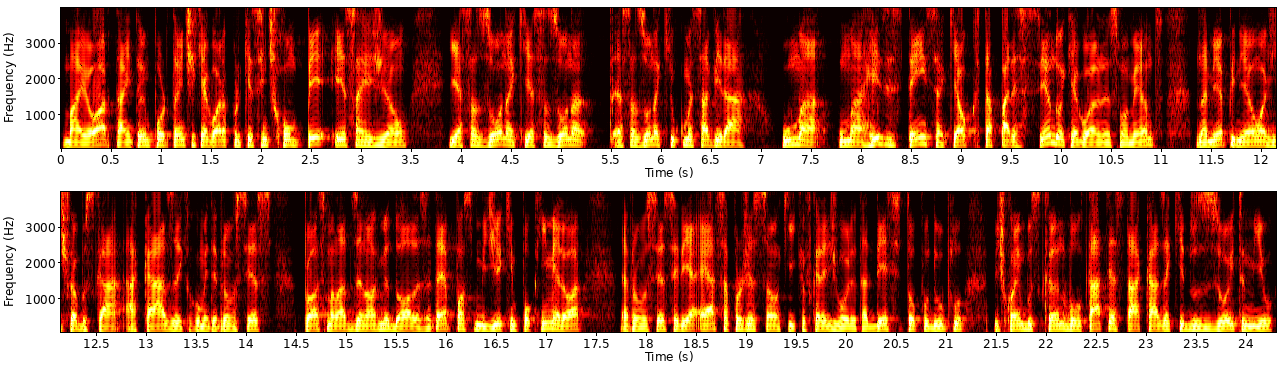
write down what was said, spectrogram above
maior, tá? Então é importante aqui agora, porque se a gente romper essa região e essa zona aqui, essa zona, essa zona aqui começar a virar uma, uma resistência, que é o que está aparecendo aqui agora nesse momento, na minha opinião, a gente vai buscar a casa que eu comentei para vocês, próxima lá dos 19 mil dólares. Até posso medir aqui um pouquinho melhor né, para vocês, seria essa projeção aqui que eu ficaria de olho, tá? Desse topo duplo, Bitcoin buscando voltar a testar a casa aqui dos 18 mil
